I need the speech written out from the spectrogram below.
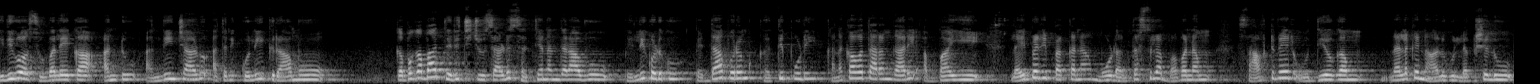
ఇదిగో శుభలేఖ అంటూ అందించాడు అతని కొలీగ్ రాము. గబగబా తెరిచి చూశాడు సత్యనందరావు. పెళ్ళి కొడుకు పెద్దాపురం కత్తిపూడి కనకవతారం గారి అబ్బాయి. లైబ్రరీ ప్రక్కన మూడంతస్తుల భవనం సాఫ్ట్వేర్ ఉద్యోగం నెలకి నాలుగు లక్షలు.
